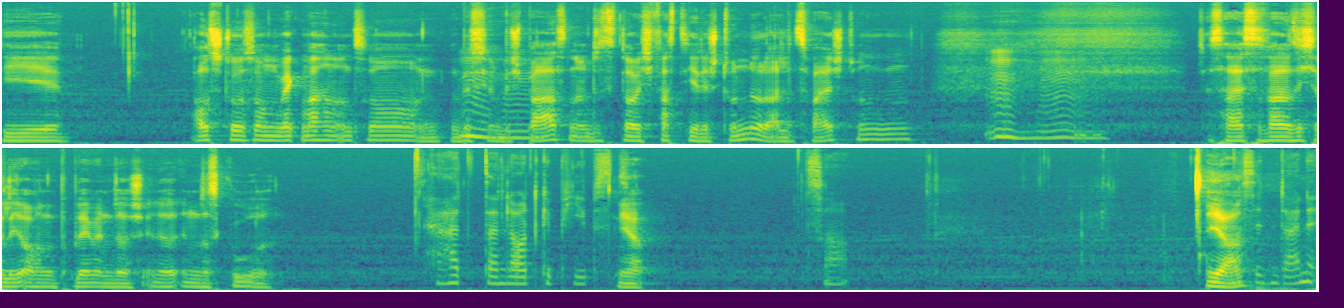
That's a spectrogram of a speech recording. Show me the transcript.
die Ausstoßungen wegmachen und so und ein bisschen Mhm. bespaßen und das ist, glaube ich, fast jede Stunde oder alle zwei Stunden. Mhm. Das heißt, es war sicherlich auch ein Problem in der, in der, in der School. Er hat dann laut gepiepst. Ja. So. Ja. Was, sind deine,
